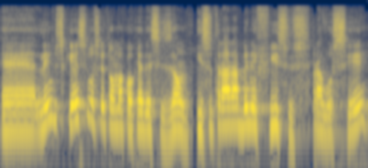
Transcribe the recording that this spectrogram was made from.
É, Lembre-se que antes de você tomar qualquer decisão, isso trará benefícios para você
